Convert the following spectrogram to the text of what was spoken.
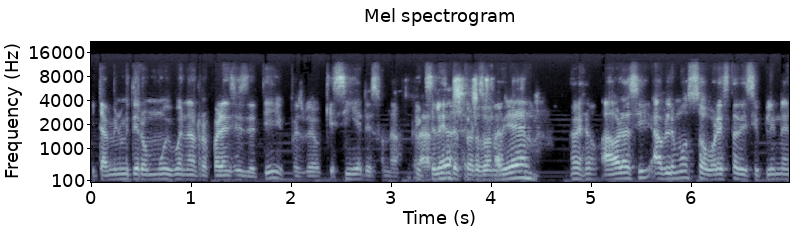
y también me dieron muy buenas referencias de ti, pues veo que sí eres una excelente persona. bien. Bueno, ahora sí, hablemos sobre esta disciplina.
